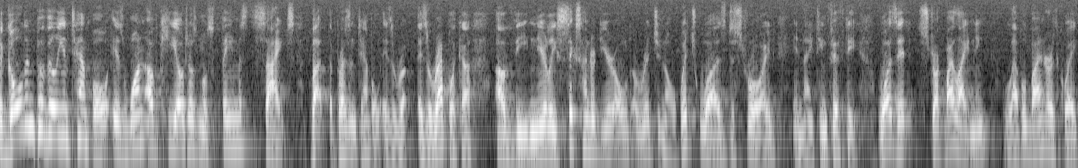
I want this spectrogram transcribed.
The Golden Pavilion Temple is one of Kyoto's most famous sites, but the present temple is a, is a replica of the nearly 600-year-old original, which was destroyed in 1950. Was it struck by lightning, leveled by an earthquake,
